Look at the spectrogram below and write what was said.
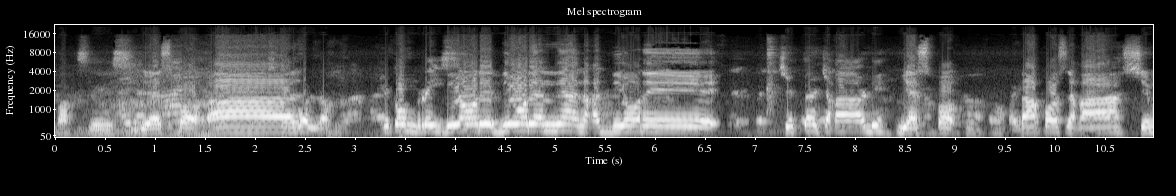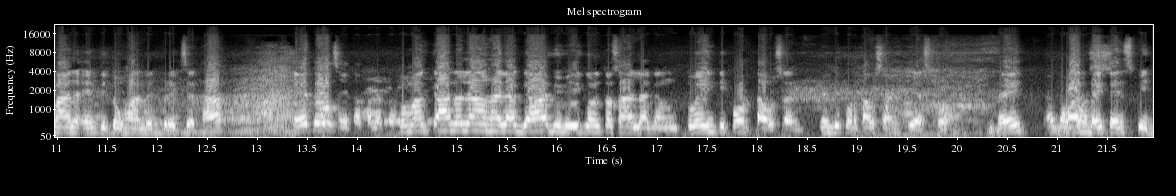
Maxis. Yes po. Ah, Wall, no? Recon Race. Diore, Diore ano yan, naka-Diore, Shifter, tsaka RD. yes po. Okay. Tapos naka Shimano MT200 brake set ha. Ito, Seta pala to. Kung magkano lang ang halaga, bibigay ko to sa halagang 24,000. 24,000. Yes po. Okay? Ito, 1 by boss. 10 speed.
